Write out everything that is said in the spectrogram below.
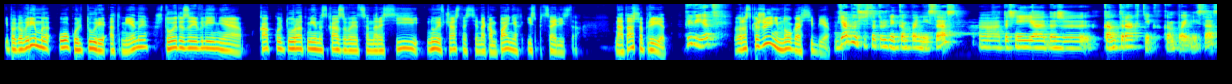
И поговорим мы о культуре отмены, что это за явление, как культура отмены сказывается на России, ну и в частности на компаниях и специалистах. Наташа, привет. Привет. Расскажи немного о себе. Я бывший сотрудник компании SAS, а, точнее, я даже контрактник компании SAS.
